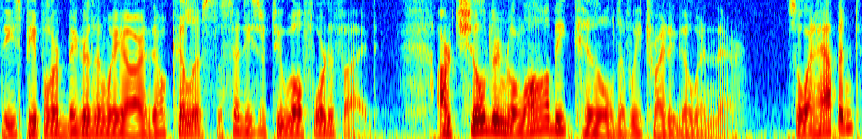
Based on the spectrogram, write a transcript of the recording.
These people are bigger than we are. They'll kill us. The cities are too well fortified. Our children will all be killed if we try to go in there. So what happened?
